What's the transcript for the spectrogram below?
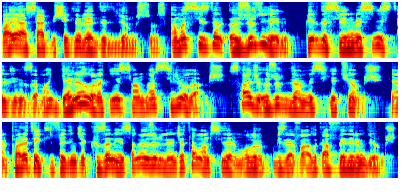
bayağı sert bir şekilde reddediliyormuşsunuz. Ama sizden özür dilenip bir de silinmesini istediğiniz zaman genel olarak insanlar siliyorlarmış. Sadece özür dilenmesi yetiyormuş. Yani para teklif edince kızan insan özür dilenince tamam silerim olur bir defalık affederim diyormuş.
